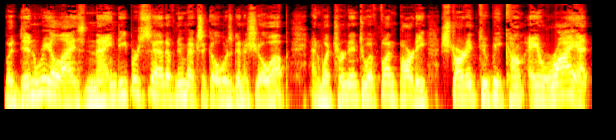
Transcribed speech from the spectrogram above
but didn't realize 90% of New Mexico was going to show up. And what turned into a fun party started to become a riot,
